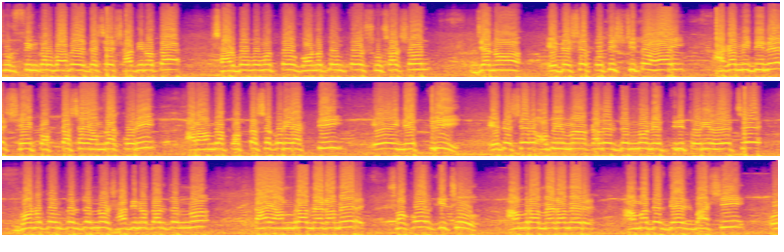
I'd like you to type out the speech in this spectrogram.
সুশৃঙ্খল ভাবে এদেশের স্বাধীনতা, সার্বভৌমত্ব, গণতন্ত্র, সুশাসন যেন এদেশে প্রতিষ্ঠিত হয়। আগামী দিনে সেই প্রত্যাশাই আমরা করি। আর আমরা প্রত্যাশা করি একটি, এই নেত্রী। এদেশের অভিমাকালের জন্য নেত্রী তৈরি হয়েছে, গণতন্ত্রের জন্য, স্বাধীনতার জন্য। তাই আমরা ম্যাডামের সকল কিছু, আমরা ম্যাডামের আমাদের দেশবাসী ও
